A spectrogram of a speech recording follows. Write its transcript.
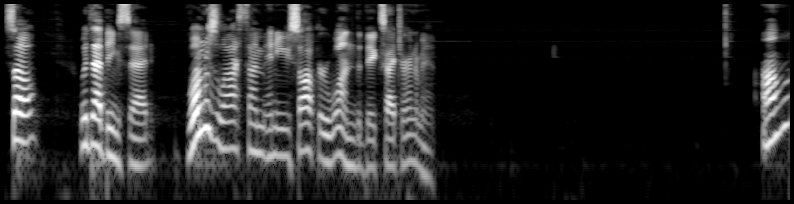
So, with that being said, when was the last time NAU soccer won the Big Sky tournament? Um,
